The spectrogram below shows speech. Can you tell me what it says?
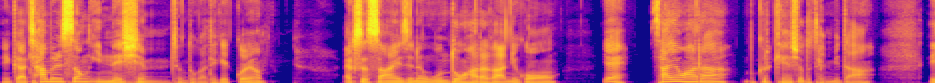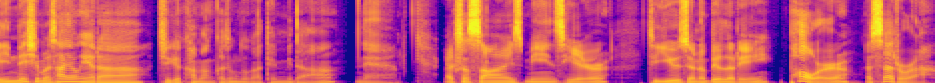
그러니까 참을성, 인내심 정도가 되겠고요. exercise는 운동하라가 아니고 예, 사용하라. 뭐 그렇게 하셔도 됩니다. 인내심을 사용해라. 직역하면 그 정도가 됩니다. 네. exercise means here to use an ability, power, etc.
